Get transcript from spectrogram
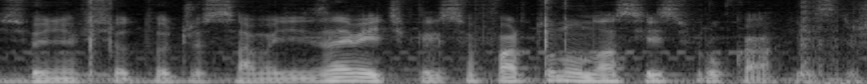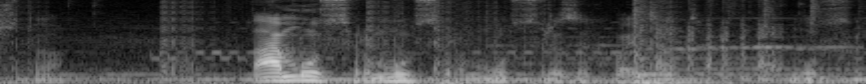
Сегодня все тот же самый день. Заметьте, колесо фортуны у нас есть в руках, если что. А, мусор, мусор, мусор захватить. Мусор.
